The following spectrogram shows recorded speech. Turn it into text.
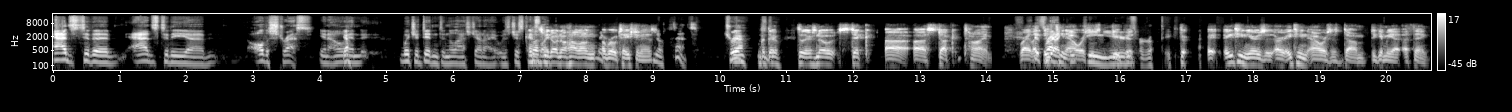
adds to the adds to the uh, all the stress, you know, Yeah. and which it didn't in the Last Jedi. It was just kind Plus, of we don't know how long a rotation is, no sense. True. yeah, but it's there, so there's no stick, uh, uh, stuck time, right? Like It's like 18 hours is 18 years stupid. for rotation. E- 18 years or 18 hours is dumb to give me a, a thing,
